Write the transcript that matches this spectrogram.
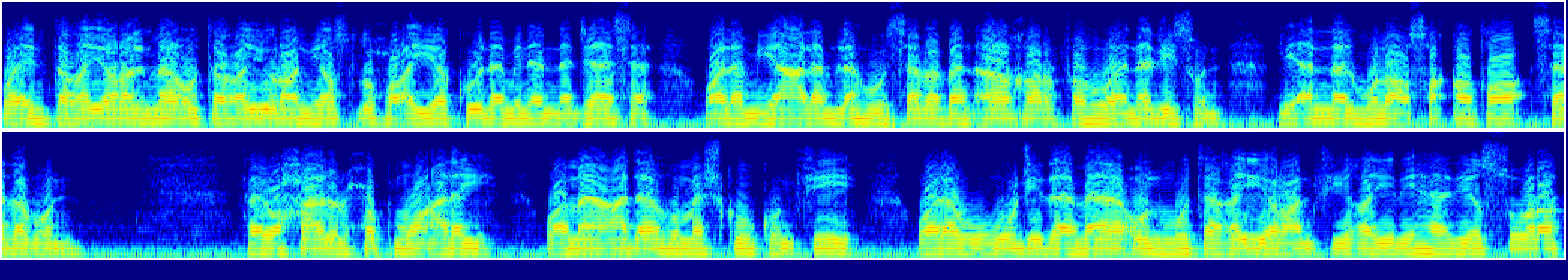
وإن تغير الماء تغيرا يصلح أن يكون من النجاسة ولم يعلم له سببا آخر فهو نجس لأن الملاصقة سبب. فيحال الحكم عليه. وما عداه مشكوك فيه ولو وجد ماء متغيرا في غير هذه الصورة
